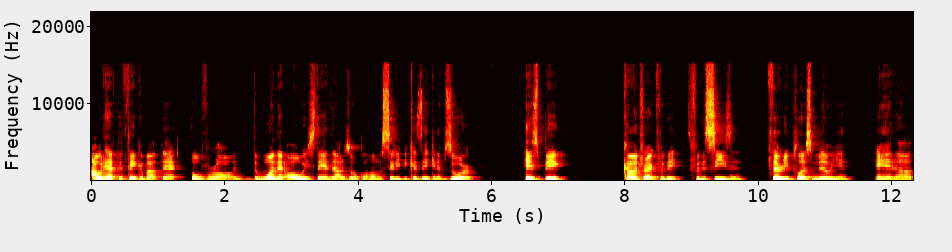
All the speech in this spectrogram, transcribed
I would have to think about that overall. And the one that always stands out is Oklahoma City because they can absorb his big contract for the for the season, 30 plus million. And, uh,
